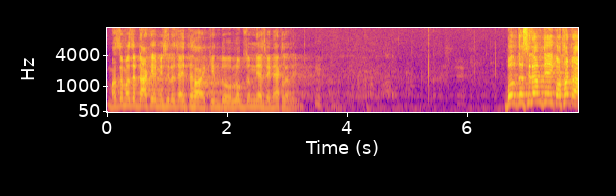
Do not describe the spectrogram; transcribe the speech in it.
মাঝে মাঝে ডাকে মিছিলে যাইতে হয়, কিন্তু লোকজন নিয়ে যাই না, একলা যাই। বলতেছিলাম যে এই কথাটা,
